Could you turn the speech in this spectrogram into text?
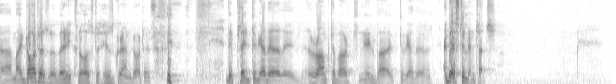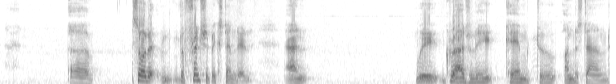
Uh, my daughters were very close to his granddaughters. they played together, they romped about Neel Bagh together, and they're still in touch. Uh, so the, the friendship extended, and we gradually came to understand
